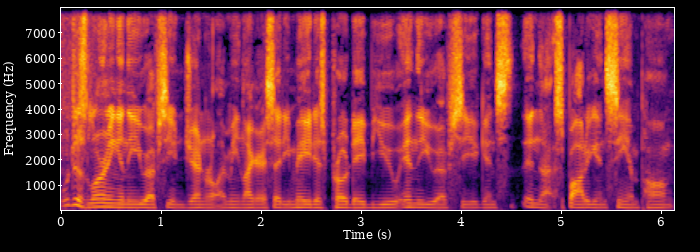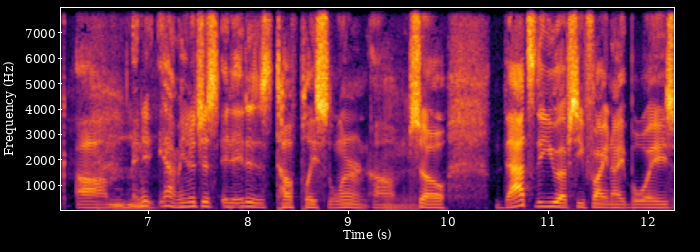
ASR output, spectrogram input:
Well, just learning in the UFC in general. I mean, like I said, he made his pro debut in the UFC against in that spot against CM Punk. Um, and it, yeah, I mean, it's just it, it is a tough place to learn. Um, so that's the UFC Fight Night, boys.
